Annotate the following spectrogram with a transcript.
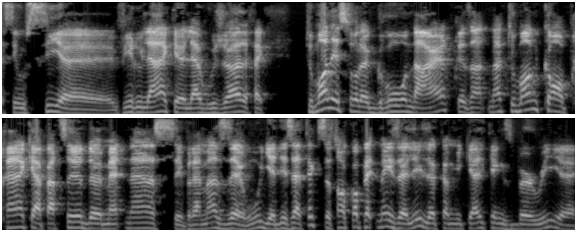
c'est aussi euh, virulent que la rougeole. Fait tout le monde est sur le gros nerf présentement. Tout le monde comprend qu'à partir de maintenant, c'est vraiment zéro. Il y a des attaques qui se sont complètement isolés, là, comme Michael Kingsbury, euh,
